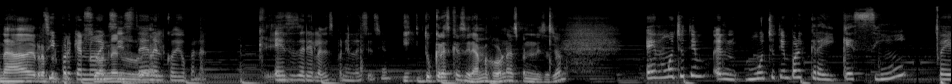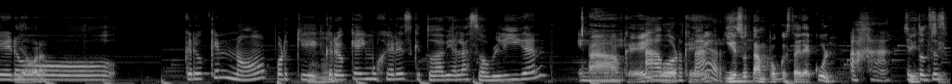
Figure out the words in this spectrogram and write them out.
nada de Sí, porque no existe en, el Código Penal. Esa sería la despenalización. ¿Y tú crees que sería mejor una despenalización? En mucho tiempo, en mucho tiempo creí que sí, pero creo que no, porque creo que hay mujeres que todavía las obligan ah, eh, a abortar. Y eso tampoco estaría cool. Ajá. Entonces,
